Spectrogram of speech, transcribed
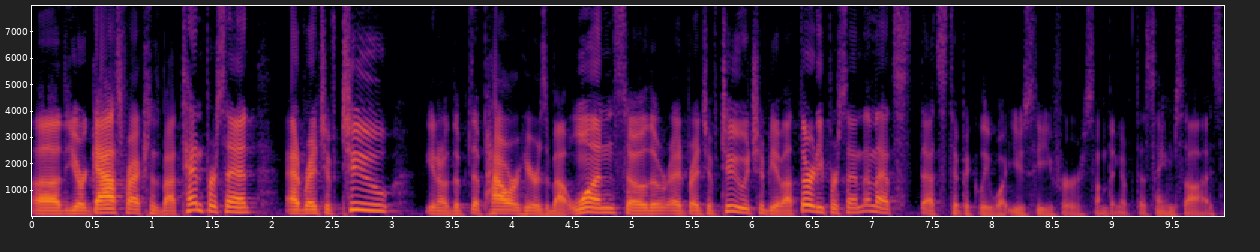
uh, your gas fraction is about 10%. At redshift 2, you know, the, the power here is about 1, so the, red at redshift 2, it should be about 30%, and that's, that's typically what you see for something of the same size.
